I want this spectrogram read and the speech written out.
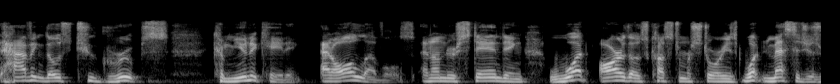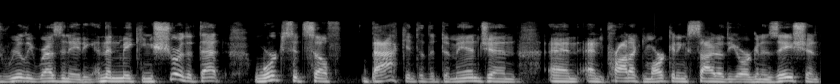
having those two groups communicating at all levels and understanding what are those customer stories, what message is really resonating, and then making sure that that works itself back into the demand gen and and product marketing side of the organization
